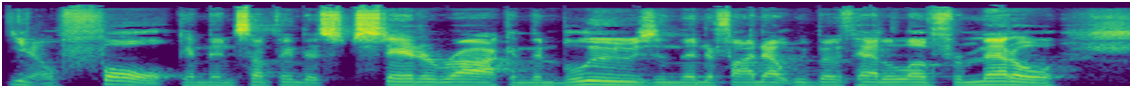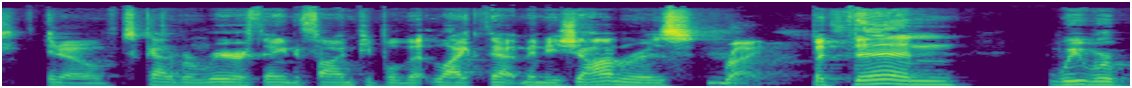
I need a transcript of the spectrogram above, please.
you know, folk and then something that's standard rock and then blues. And then to find out we both had a love for metal, you know, it's kind of a rare thing to find people that like that many genres. Right. But then we were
